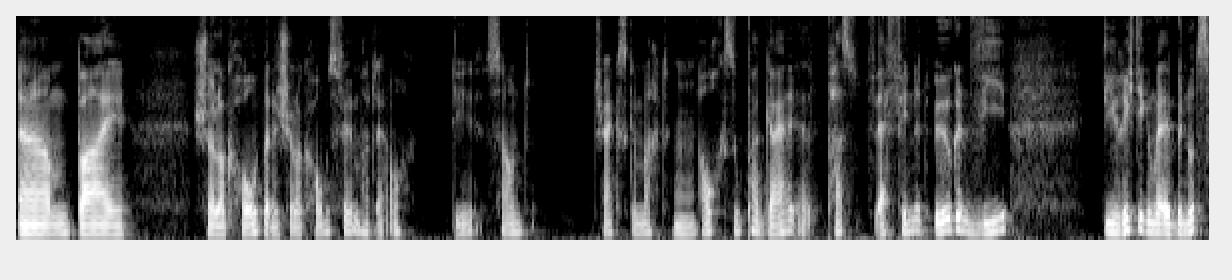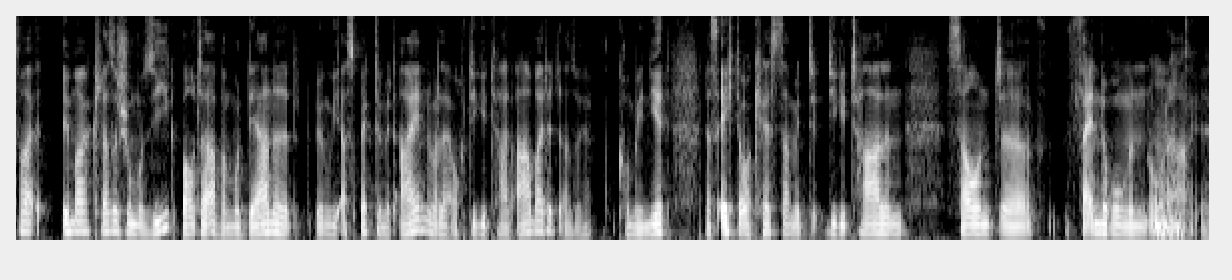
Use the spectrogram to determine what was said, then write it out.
Ähm, bei Sherlock Holmes, bei den Sherlock Holmes Filmen hat er auch die Soundtracks gemacht. Auch super geil. Er passt, er findet irgendwie die richtige, er benutzt zwar immer klassische Musik, baut da aber moderne irgendwie Aspekte mit ein, weil er auch digital arbeitet. Also er kombiniert das echte Orchester mit digitalen Soundveränderungen oder äh,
